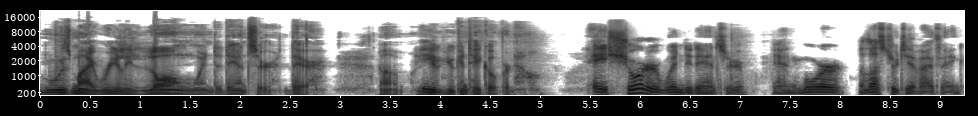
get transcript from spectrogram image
was my really long-winded answer there. Um, a, you, you can take over now. A shorter-winded answer and more illustrative, I think,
